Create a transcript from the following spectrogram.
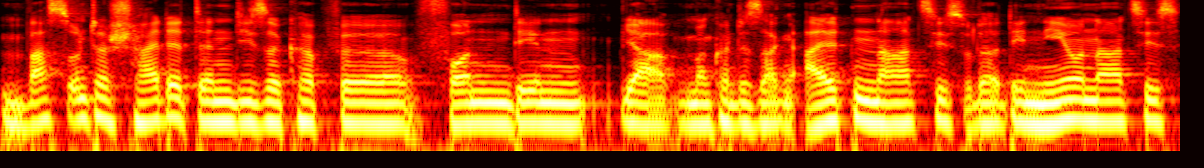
Was unterscheidet denn diese Köpfe von den, ja, man könnte sagen, alten Nazis oder den Neonazis,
